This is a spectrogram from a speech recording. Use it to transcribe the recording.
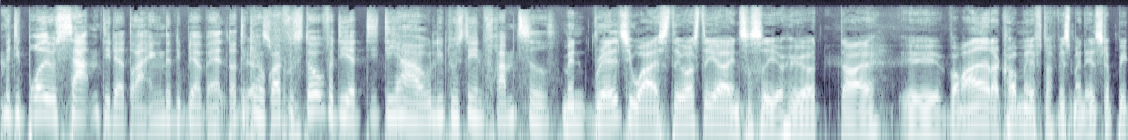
Men de brød jo sammen, de der drenge, da de bliver valgt. Og det Ja, kan jeg jo godt forstå, fordi at de, de har jo lige pludselig en fremtid. Men reality-wise, det er jo også det, jeg er interesseret i at høre dig. Øh, hvor meget er der at komme efter, hvis man elsker Big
